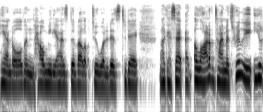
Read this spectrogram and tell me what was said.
handled and how media has developed to what it is today. Like I said, a lot of time it's really you,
